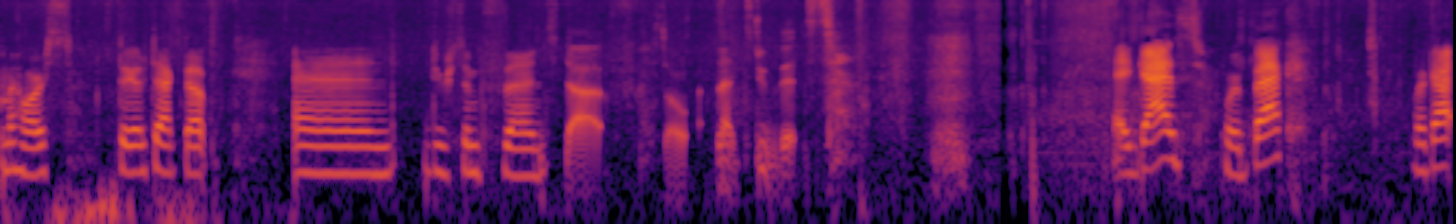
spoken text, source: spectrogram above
my horse to get tacked up and do some fun stuff. So let's do this. Hey guys, we're back. We got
